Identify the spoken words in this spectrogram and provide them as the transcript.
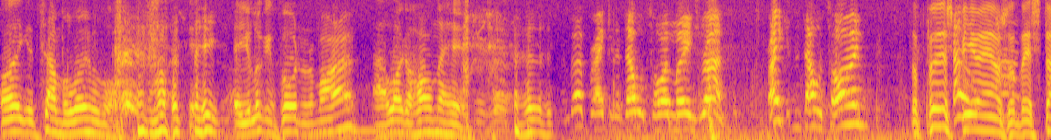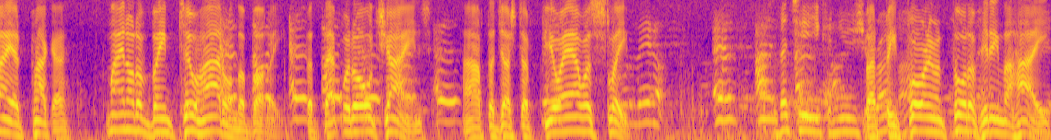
I think it's unbelievable. That's what I think. Are you looking forward to tomorrow? Uh, like a hole in the head. About breaking the double time means run. Breaking the double time. The first few hours of their stay at Pucka may not have been too hard on the body, but that would all change after just a few hours sleep. So that's here you can use your But before anyone thought of hitting the hay,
